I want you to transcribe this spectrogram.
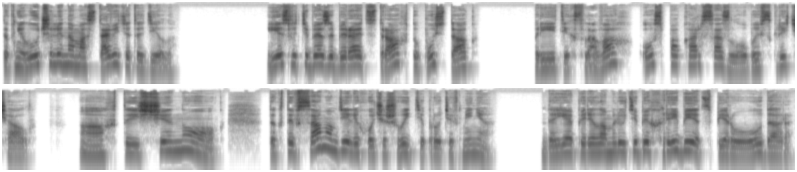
Так не лучше ли нам оставить это дело? Если тебя забирает страх, то пусть так». При этих словах Оспакар со злобой вскричал. «Ах ты, щенок! Так ты в самом деле хочешь выйти против меня? Да я переломлю тебе хребет с первого удара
